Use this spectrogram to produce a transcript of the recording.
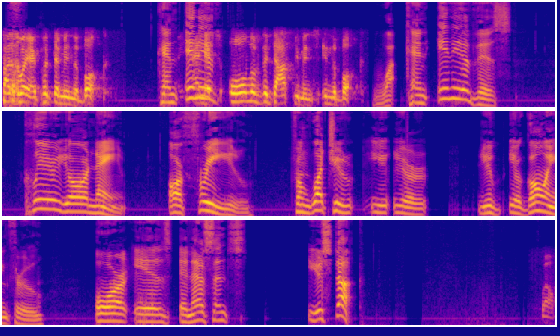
By the way, I put them in the book. Can any of all of the documents in the book? What can any of this clear your name or free you from what you, you you're you you're going through, or is in essence you're stuck? Well,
